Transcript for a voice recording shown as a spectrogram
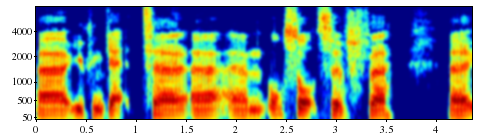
Uh, you can get um, all sorts of uh,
